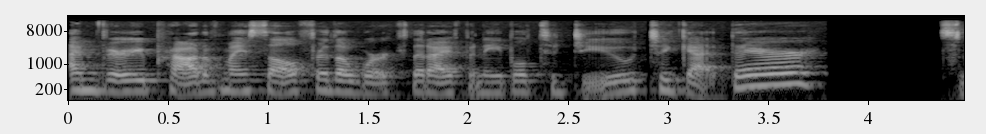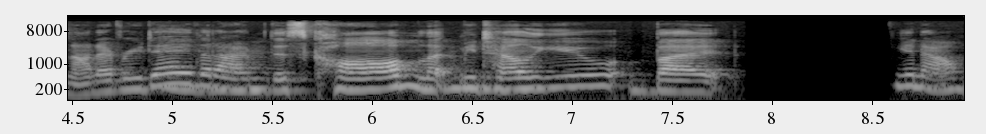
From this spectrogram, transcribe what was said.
I'm very proud of myself for the work that I've been able to do to get there. It's not every day that I'm Mhm. this calm, let me tell Mhm. you, but you know,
